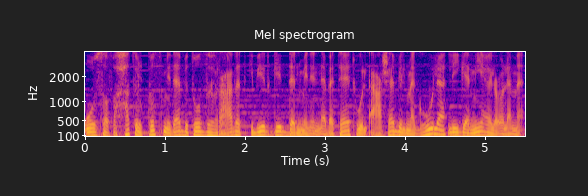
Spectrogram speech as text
وصفحات القسم ده بتظهر عدد كبير جدا من النباتات والأعشاب المجهولة لجميع العلماء.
